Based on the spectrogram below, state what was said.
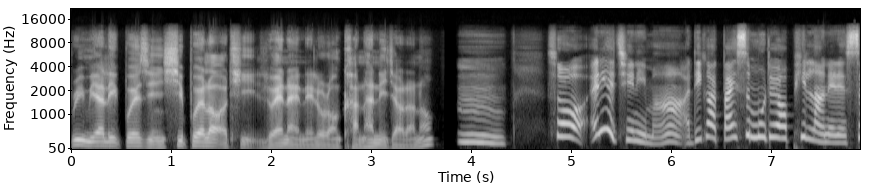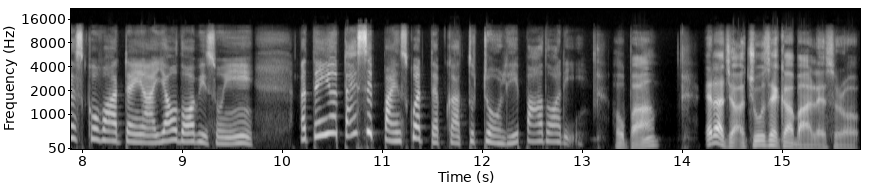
Premier League ပွဲစဉ်ရှစ်ပွဲလောက်အထိလွဲနိုင်တယ်လို့တော့ခံနိုင်နေကြတာနော်อืมဆိုတော့အဲ့ဒီအချင်းဒီမှာအဓိကတိုက်စစ်မှုတွေရောဖိလာနေတဲ့ Seskova တန်ရာရောက်သွားပြီဆိုရင်အတင်းရတိုက်စစ်ပိုင်း squad depth ကတော်တော်လေးပါသွားတယ်ဟုတ်ပါအဲ့ဒါကြောင့်အကျိုးဆက်ကပါလဲဆိုတော့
